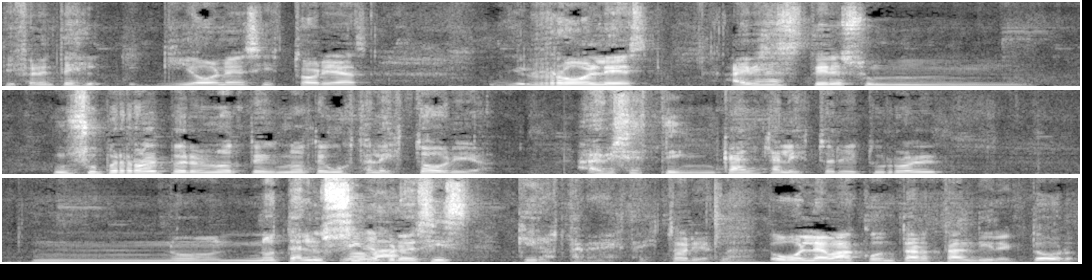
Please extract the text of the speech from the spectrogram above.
diferentes guiones, historias, roles. Hay veces tienes un, un super rol, pero no te, no te gusta la historia. A veces te encanta la historia y tu rol no, no te alucina, No pero decís, quiero estar en esta historia. O la va a contar tal director,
